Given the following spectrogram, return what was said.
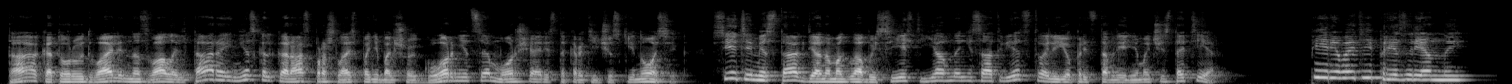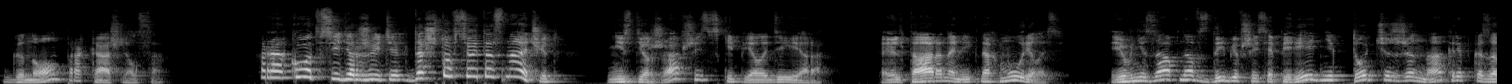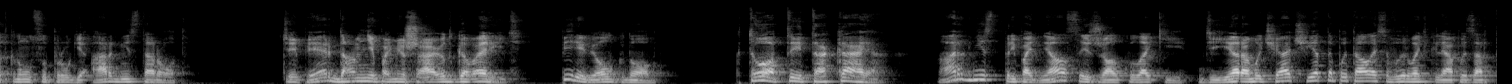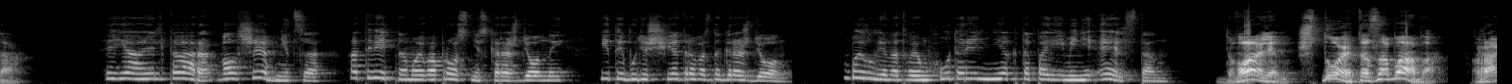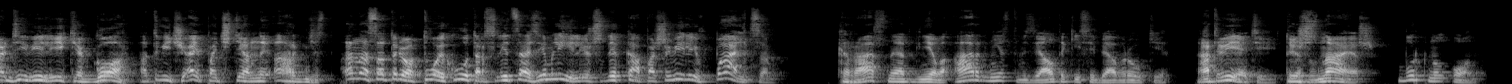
Та, которую Двалин назвал Эльтарой, несколько раз прошлась по небольшой горнице, морща аристократический носик. Все те места, где она могла бы сесть, явно не соответствовали ее представлениям о чистоте. «Переводи, презренный!» Гном прокашлялся. «Ракот, Вседержитель, да что все это значит?» Не сдержавшись, вскипела Диера. Эльтара на миг нахмурилась, и внезапно вздыбившийся передник тотчас же накрепко заткнул супруге Аргниста рот. «Теперь нам не помешают говорить», — перевел гном. «Кто ты такая?» Аргнист приподнялся и сжал кулаки. Диера мыча тщетно пыталась вырвать кляп изо рта. «Я Эльтара, волшебница. Ответь на мой вопрос, нескорожденный, и ты будешь щедро вознагражден. Был ли на твоем хуторе некто по имени Эльстон? Двалин, что это за баба? Ради великих гор, отвечай, почтенный Аргнист, она сотрет твой хутор с лица земли, лишь слегка пошевелив пальцем. Красный от гнева Аргнист взял таки себя в руки. «Ответи, ты ж знаешь!» — буркнул он.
